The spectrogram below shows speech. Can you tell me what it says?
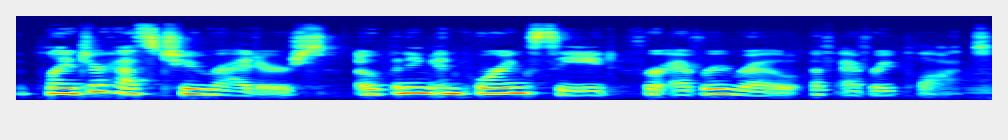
The planter has two riders, opening and pouring seed for every row of every plot.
